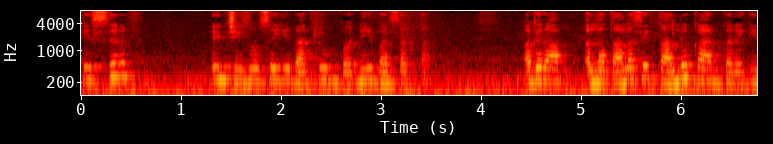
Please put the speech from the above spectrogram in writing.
کہ صرف ان چیزوں سے یہ ویکیوم نہیں بھر سکتا۔ اگر آپ اللہ تعالیٰ سے ایک تعلق قائم کریں گے،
